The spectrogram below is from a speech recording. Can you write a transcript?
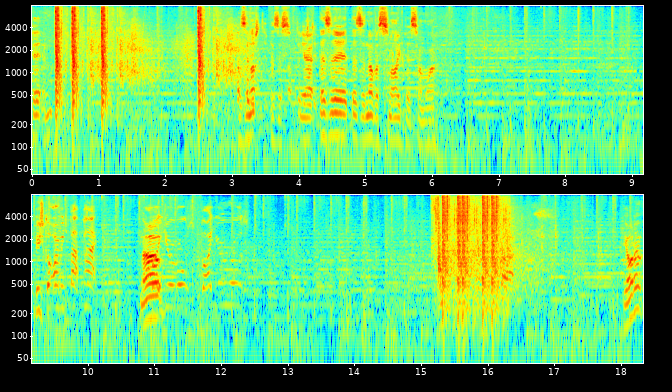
Hit him. There's, him. there's a, yeah, there's a there's another sniper somewhere. Who's got orange backpack? No, By Urals. By Urals. Fuck. you got him?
